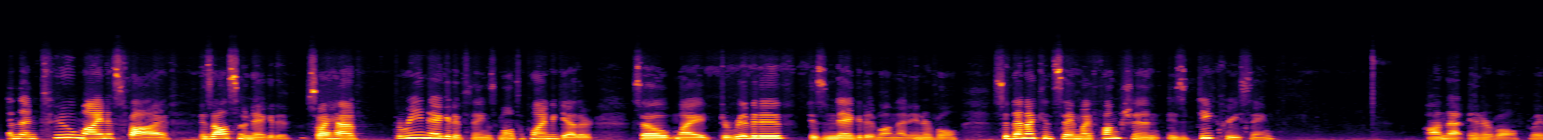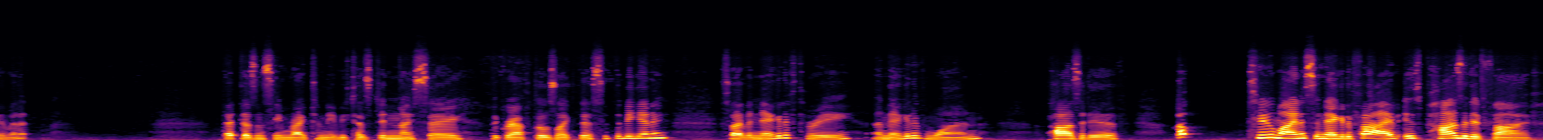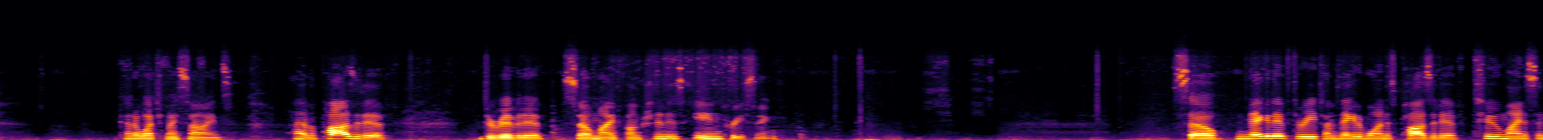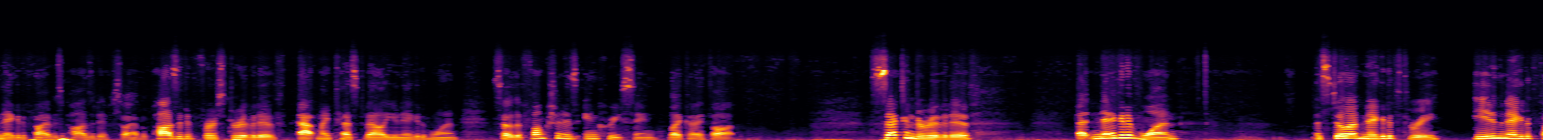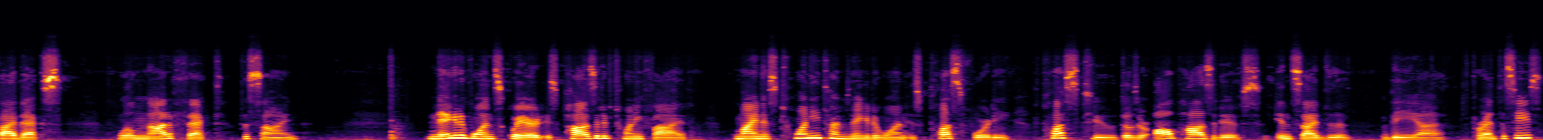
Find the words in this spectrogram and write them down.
And then 2 minus 5 is also negative. So I have three negative things multiplying together, so my derivative is negative on that interval. So then I can say my function is decreasing on that interval. Wait a minute. That doesn't seem right to me because didn't I say the graph goes like this at the beginning? So I have a negative 3, a negative 1, positive. Oh, 2 minus a negative 5 is positive 5. Got to watch my signs. I have a positive derivative, so my function is increasing. So negative 3 times negative 1 is positive, 2 minus a negative 5 is positive. So I have a positive first derivative at my test value, negative 1. So the function is increasing like I thought. Second derivative, at negative 1, I still have negative 3. e to the negative 5x will not affect the sign Negative 1 squared is positive 25, minus 20 times negative 1 is plus 40, plus 2, those are all positives inside the, the uh, parentheses.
